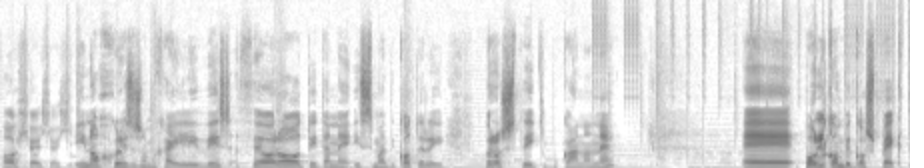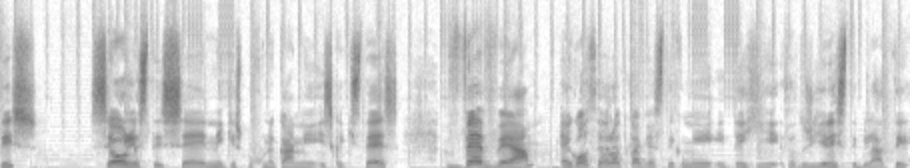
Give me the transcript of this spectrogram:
όχι, όχι, όχι. Είναι ο Χρήστος ο Μιχαηλίδης. Θεωρώ ότι ήταν η σημαντικότερη προσθήκη που κάνανε. Ε, πολύ κομβικός παίκτης σε όλες τις ε, νίκες που έχουν κάνει οι σκακιστές. Βέβαια, εγώ θεωρώ ότι κάποια στιγμή η τύχη θα τους γυρίσει την πλάτη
